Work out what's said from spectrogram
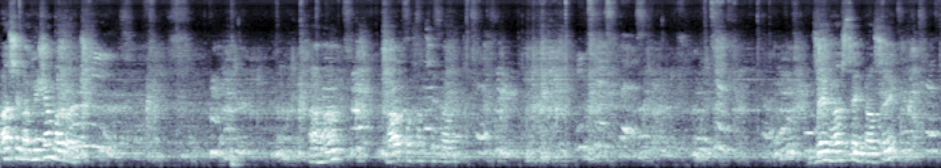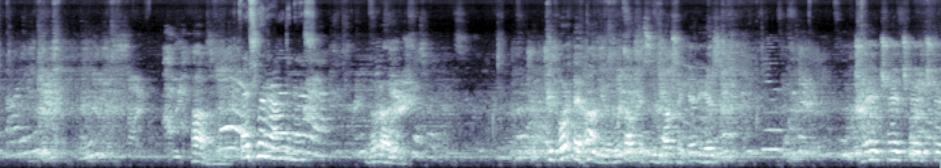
Asla mişam araç. Aha. Sağ bakalım selam. Zer hasten nasıl? Ha. Վերջին ռանդնես։ Նորարիչ։ Այդ որտեղ անդի, մտածես ինձ ասեկել ես։ Չէ, չէ, չէ, չէ,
